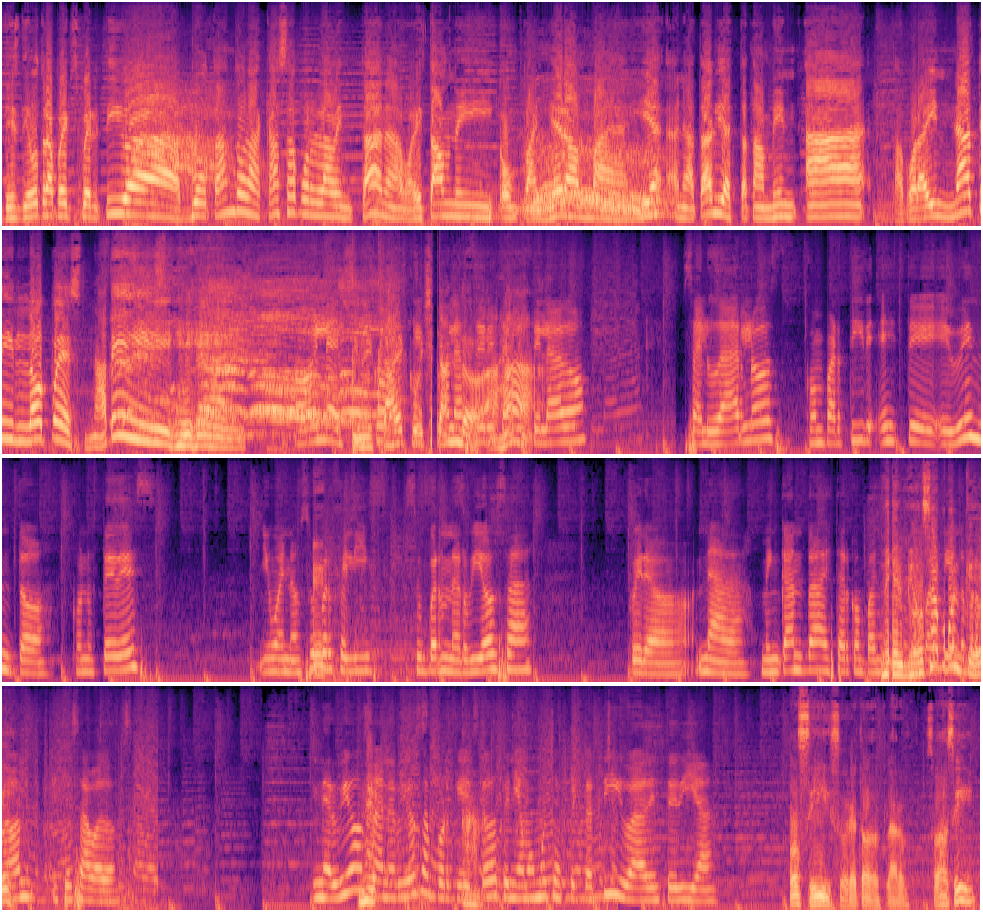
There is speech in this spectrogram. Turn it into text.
desde otra perspectiva, botando la casa por la ventana. Por ahí está mi compañera María Natalia, está también, ah, está por ahí Nati López. Nati. Hola Si me chicos, estás qué escuchando, placer estar de este lado, saludarlos, compartir este evento con ustedes y bueno, súper Eh. feliz, súper nerviosa, pero nada, me encanta estar compañía, ¿Nerviosa por qué? perdón, este sábado. Nerviosa, Ne- nerviosa porque Ah. todos teníamos mucha expectativa de este día. Oh, sí, sobre todo, claro. Eso es así.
